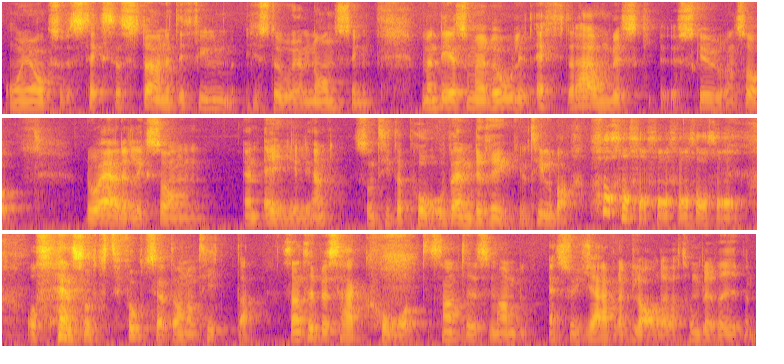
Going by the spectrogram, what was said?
Och hon gör också det sexigaste stönet i filmhistorien någonsin. Men det som är roligt, efter det här hon blir skuren så. Då är det liksom en alien som tittar på och vänder ryggen till och bara Och sen så fortsätter han att titta. Så han typ är så här kåt samtidigt som han är så jävla glad över att hon blir riven.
